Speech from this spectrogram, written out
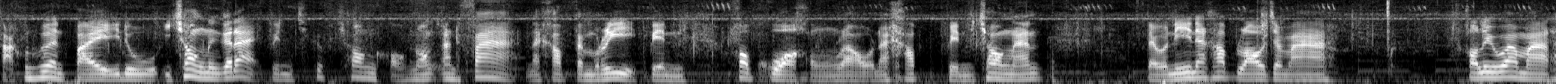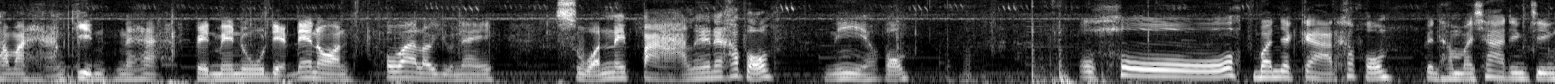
ฝากเพื่อนๆไปดูอีกช่องหนึ่งก็ได้ เป็นช่องของน้องอันฟ้านะครับแฟมิลี่เป็นครอบครัวของเรานะครับ เป็นช่องนั้น แต่วันนี้นะครับเราจะมาเขาเรียกว่ามาทำอาหารกินนะฮะเป็นเมนูเด็ดแน่นอน เพราะว่าเราอยู่ในสวนในป่าเลยนะครับผมนี่ครับผม โอ้โหบรรยากาศครับผมเป็นธรรมชาติจริง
